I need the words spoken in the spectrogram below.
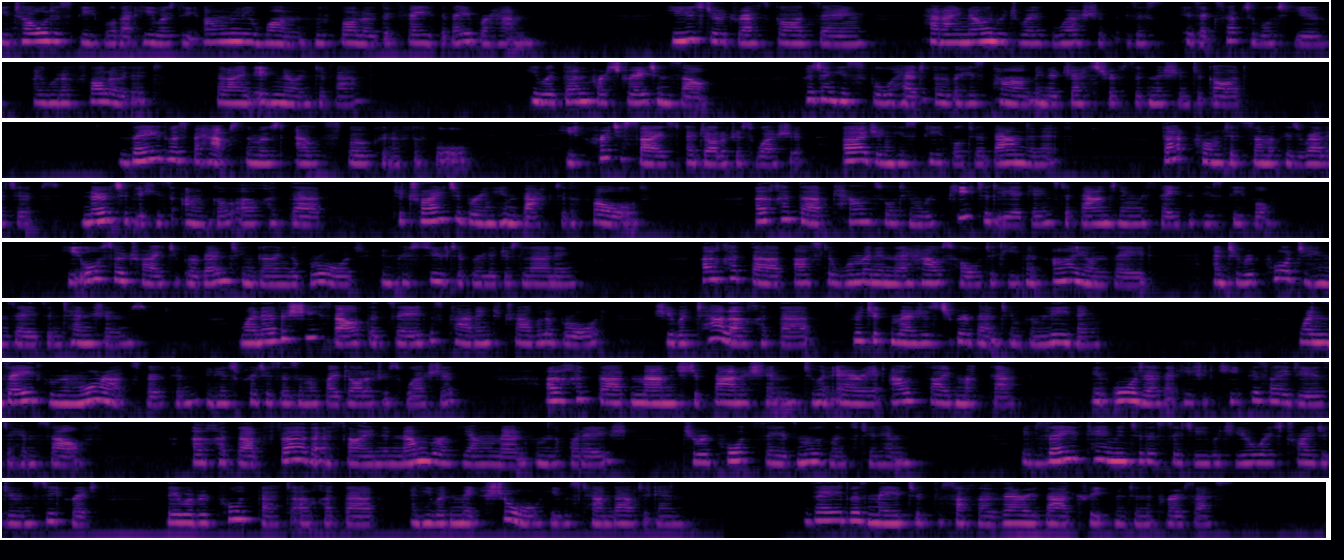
He told his people that he was the only one who followed the faith of Abraham. He used to address God, saying, Had I known which way of worship is, is acceptable to you, I would have followed it, but I am ignorant of that. He would then prostrate himself putting his forehead over his palm in a gesture of submission to God. Zayd was perhaps the most outspoken of the four. He criticized idolatrous worship, urging his people to abandon it. That prompted some of his relatives, notably his uncle Al Khattab, to try to bring him back to the fold. Al Khattab counseled him repeatedly against abandoning the faith of his people. He also tried to prevent him going abroad in pursuit of religious learning. Al Khattab asked a woman in their household to keep an eye on Zayd and to report to him Zayd's intentions. Whenever she felt that Zayd was planning to travel abroad, she would tell Al Khattab, who took measures to prevent him from leaving. When Zayd grew more outspoken in his criticism of idolatrous worship, Al Khattab managed to banish him to an area outside Mecca in order that he should keep his ideas to himself. Al Khattab further assigned a number of young men from the Quraysh to report Zayd's movements to him. If Zayd came into the city, which he always tried to do in secret, they would report that to Al Khattab and he would make sure he was turned out again. Zayd was made to suffer very bad treatment in the process.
